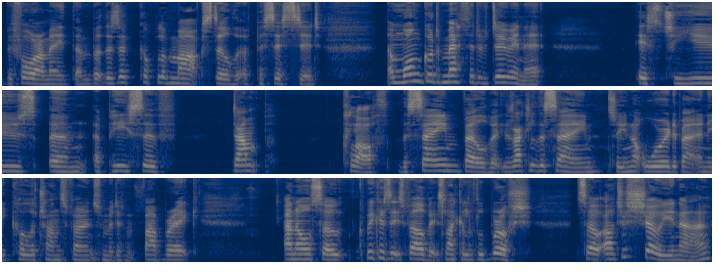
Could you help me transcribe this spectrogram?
before I made them, but there's a couple of marks still that have persisted. And one good method of doing it is to use um, a piece of damp cloth, the same velvet, exactly the same, so you're not worried about any colour transference from a different fabric. And also, because it's velvet, it's like a little brush. So I'll just show you now.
